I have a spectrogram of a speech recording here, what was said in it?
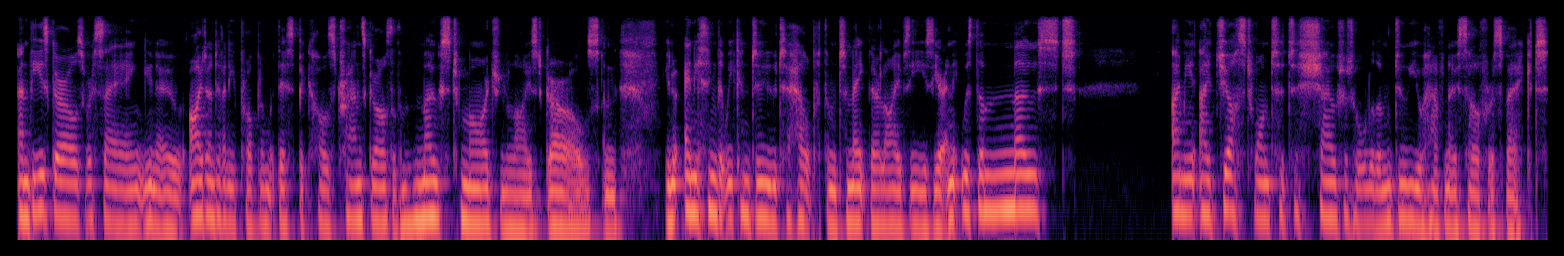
And these girls were saying you know i don't have any problem with this because trans girls are the most marginalized girls and you know anything that we can do to help them to make their lives easier. And it was the most i mean i just wanted to shout at all of them do you have no self-respect?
